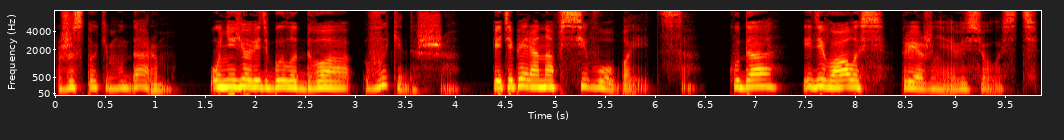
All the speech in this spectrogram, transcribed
жестоким ударом. У нее ведь было два выкидыша, и теперь она всего боится. Куда и девалась прежняя веселость.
